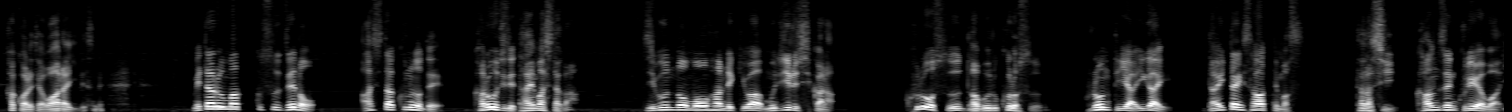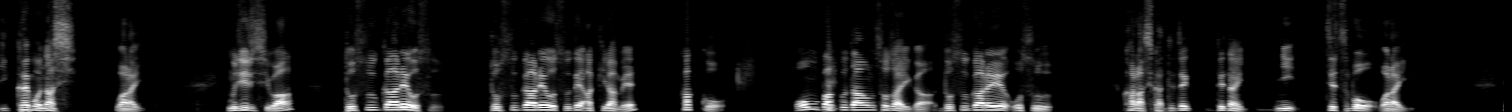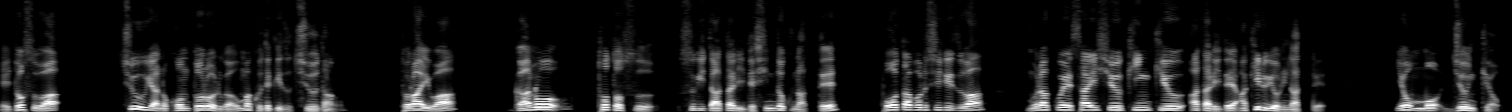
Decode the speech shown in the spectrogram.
かっこ笑いじゃ笑いですね。メタルマックスゼノ、明日来るので、かろうじて耐えましたが、自分のモンハン歴は無印から、クロス、ダブルクロス、フロンティア以外、大体触ってます。ただし、完全クリアは一回もなし。笑い。無印は、ドスガレオス、ドスガレオスで諦め、かっこ、音爆弾素材がドスガレオスからしか出て、出ないに絶望、笑い。えドスは、昼夜のコントロールがうまくできず中断。トライは、ガノトトス過ぎたあたりでしんどくなって、ポータブルシリーズは、村クエ最終緊急あたりで飽きるようになって、4も準拠。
